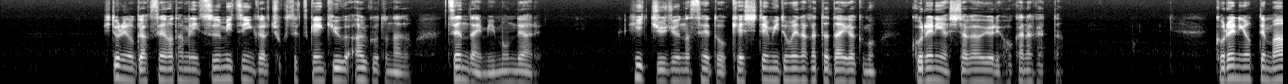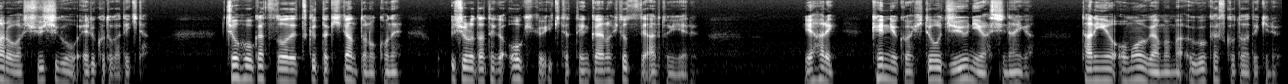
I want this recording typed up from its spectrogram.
一人の学生のために枢密院から直接研究があることなど前代未聞である。非従順な生徒を決して認めなかった大学もこれには従うより他なかった。これによってマーローは終止符を得ることができた。諜報活動で作った機関とのコネ後ろ盾が大きく生きた展開の一つであると言える。やはり権力は人を自由にはしないが他人を思うがまま動かすことはできる。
